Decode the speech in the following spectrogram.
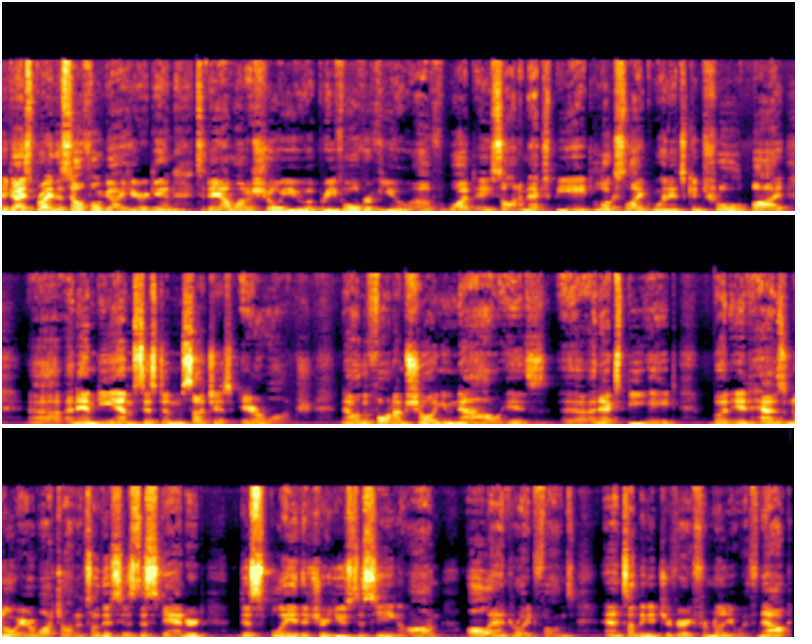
Hey guys, Bryan the cell phone guy here again. Today I want to show you a brief overview of what a Sonim XP8 looks like when it's controlled by uh, an MDM system such as AirWatch. Now the phone I'm showing you now is uh, an XP8, but it has no AirWatch on it. So this is the standard display that you're used to seeing on all Android phones and something that you're very familiar with. Now,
